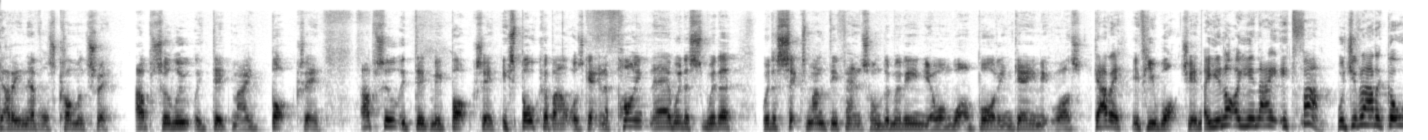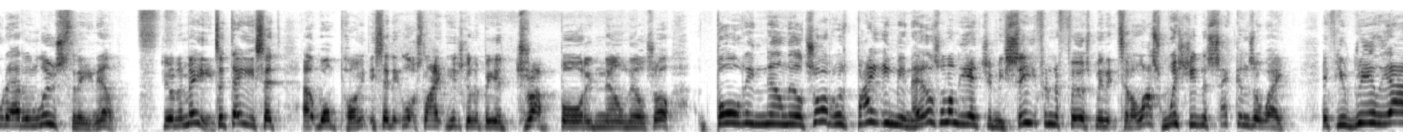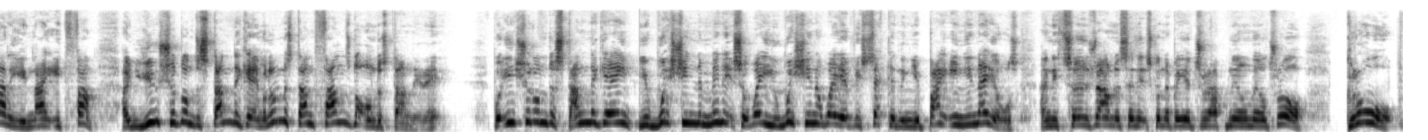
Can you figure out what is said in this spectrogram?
Gary Neville's commentary absolutely did my boxing. Absolutely did me boxing. He spoke about us getting a point there with a with a with a six-man defence under Mourinho and what a boring game it was. Gary, if you're watching, are you not a United fan? Would you rather go there and lose 3-0? Do you know what I mean? Today he said at one point he said it looks like it's going to be a drab, boring nil-nil draw. Boring nil-nil draw. I was biting my nails and on the edge of my seat from the first minute to the last, wishing the seconds away if you really are a United fan. And you should understand the game and understand fans not understanding it. But he should understand the game. You're wishing the minutes away, you're wishing away every second and you're biting your nails and he turns around and says it's going to be a drab nil-nil draw. Grow up.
